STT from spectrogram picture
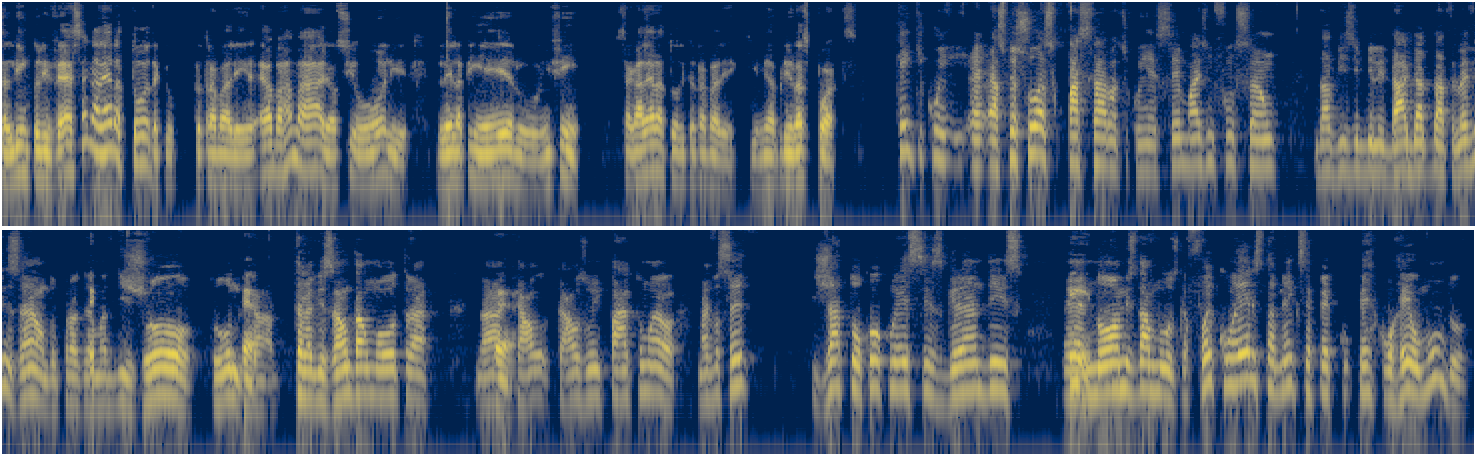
Lincoln Oliveira, essa galera toda que eu, que eu trabalhei, Elba Ramalho, Alcione, Leila Pinheiro, enfim, essa galera toda que eu trabalhei, que me abriram as portas. Quem te conhe... É, as pessoas passaram a te conhecer mais em função da visibilidade da, da televisão, do programa de Jô, tudo. É. A televisão dá uma outra, dá, é. causa um impacto maior. Mas você já tocou com esses grandes é, nomes da música. Foi com eles também que você percorreu o mundo?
